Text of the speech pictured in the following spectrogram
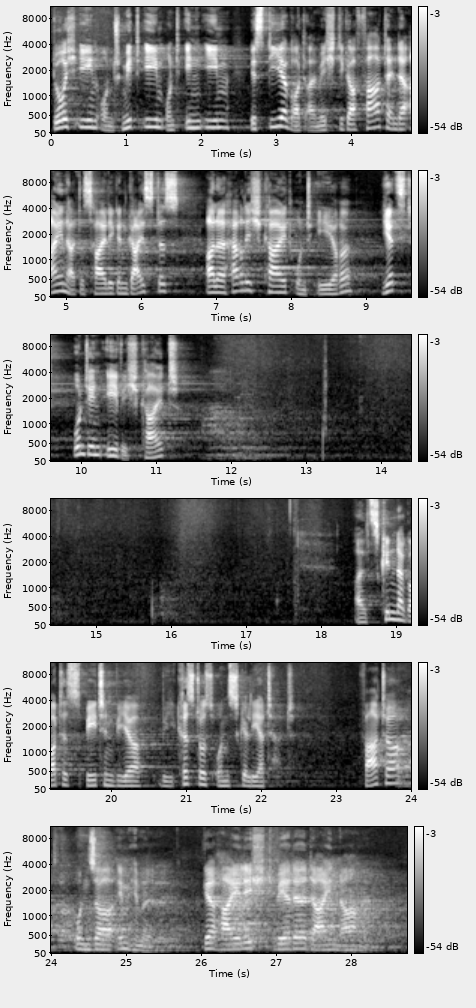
Durch ihn und mit ihm und in ihm ist dir, Gott allmächtiger Vater, in der Einheit des Heiligen Geistes alle Herrlichkeit und Ehre, jetzt und in Ewigkeit. Als Kinder Gottes beten wir, wie Christus uns gelehrt hat. Vater unser im Himmel, geheiligt werde dein Name,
